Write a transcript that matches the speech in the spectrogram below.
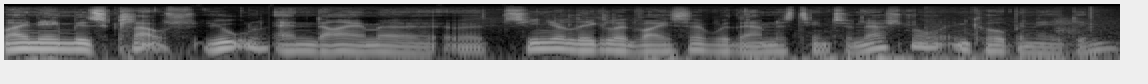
My name is Klaus Juhl, and I am a, a senior legal advisor with Amnesty International in Copenhagen.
